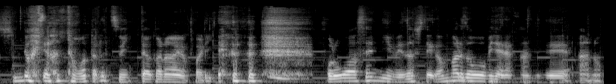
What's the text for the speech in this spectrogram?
しんどいなと思ったらツイッターかな、やっぱり。フォロワー1000人目指して頑張るぞ、みたいな感じで、あの、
